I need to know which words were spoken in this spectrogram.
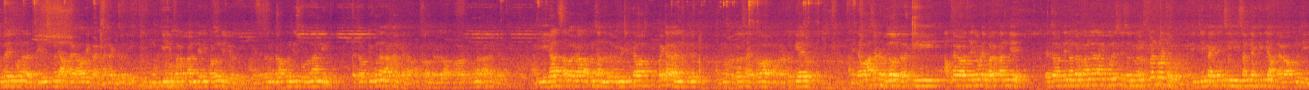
जुलै दोन हजार तेवीसमध्ये आपल्या गावात एक घटना घडली होती. ती मुलगी परप्रांतीयांनी पळून दिली होती. आणि त्याच्यानंतर आपण ती सोडून आणली. त्याच्यावरती गुन्हा दाखल केला. पक्ष अंतर्गत आपण गुन्हा दाखल केला. आणि याच सभागृहात आपण शांतता कमिटीत तेव्हा बैठक आयोजित केली होती. आणि होळकर साहेब तेव्हा मला वाटतं पी आय होते. आणि तेव्हा असं ठरलं होतं की आपल्या गावातले जेवढे वनप्रांती आहेत त्याच्यावरती नगरपंचायत आम्ही पोलीस स्टेशन मिळून कंट्रोल ठेवतो. आणि जी काही त्यांची संख्या किती आपल्या गावामध्ये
